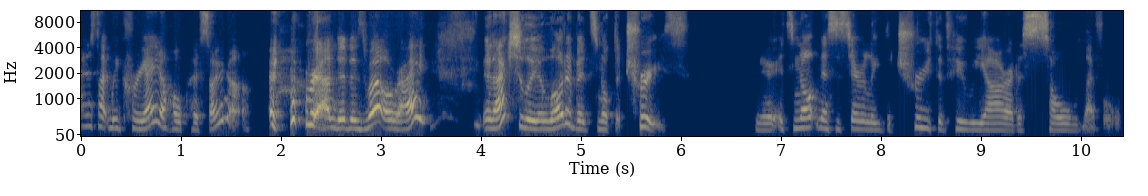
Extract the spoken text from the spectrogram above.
and it's like we create a whole persona around it as well right? And actually a lot of it's not the truth you know, it's not necessarily the truth of who we are at a soul level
